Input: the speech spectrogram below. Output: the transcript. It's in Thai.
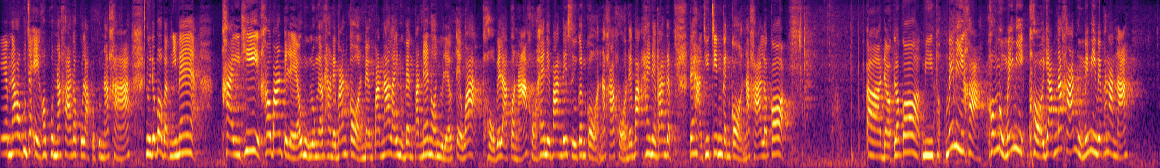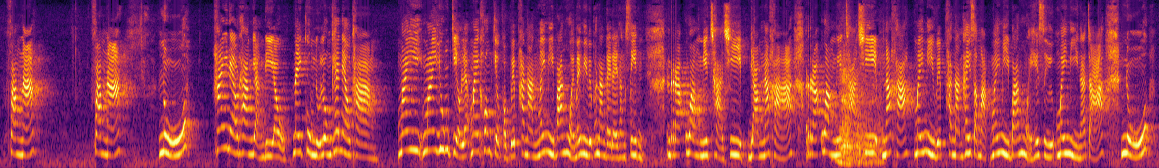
เอมนะคะคุณจะเอกขอบคุณนะคะดอกกุหลาบขอบคุณนะคะ หนูจะบอกแบบนี้แม่ ใครที่เข้าบ้านไปแล้วหนูลงแนวทางในบ้านก่อนแบ่งปันหน้าไลฟ์หนูแบ่งปันแน่นอนอยู่แล้ว แต่ว่าขอเวลาก่อนนะ ขอให้ในบ้านได้ซื้อกันก่อนนะคะ ขอได้บ้านให้ในบ้านแบบได้หาที่จิ้มกันก่อนนะคะ แล้วก็อ่าเดี๋ยวแล้วก็มีไม่มีค่ะ ของหนูไม่มีขอย้ำนะคะ หนูไม่มีเว็บพนันนะ ฟังนะ ฟังนะ หนู ให้แนวทางอย่างเดียว ในกลุ่มหนูลงแค่แนวทาง ไม่ไม่ยุ่งเกี่ยวและไม่ข้องเกี่ยวกับเว็บพนัน ไม่มีบ้านหวยไม่มีเว็บพนันใด ๆ ทั้งสิ้น ระวังมิจฉาชีพย้ำนะคะ ระวังมิจฉาชีพนะคะ ไม่มีเว็บพนันให้สมัคร ไม่มีบ้านหวยให้ซื้อไม่มีนะจ๊ะหนู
